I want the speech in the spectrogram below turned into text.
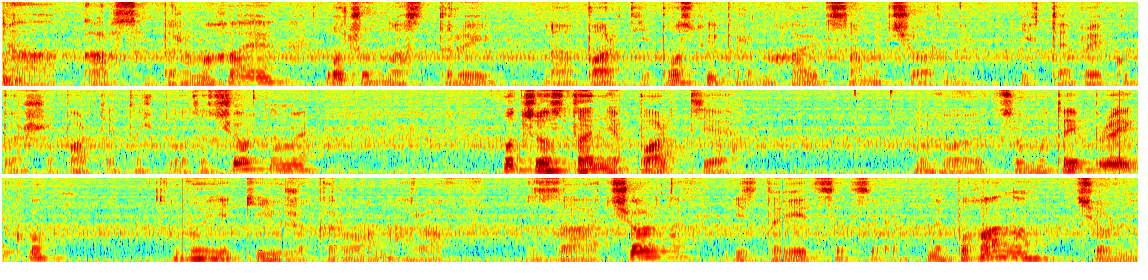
А, Карсен перемагає. Отже, у нас три е, партії поспіль перемагають саме чорні. І в тайбрейку перша партія теж була за чорними. Отже, остання партія в цьому тайбрейку, в якій вже Каруана грав за чорних, і здається, це непогано. Чорні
